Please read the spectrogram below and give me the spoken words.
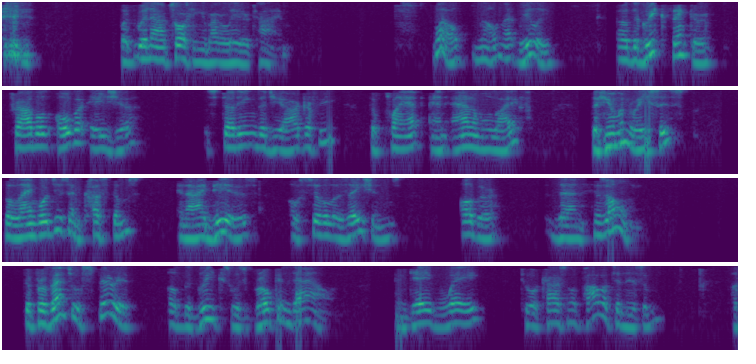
but we're now talking about a later time. Well, no, not really. Uh, the Greek thinker traveled over Asia, studying the geography, the plant and animal life, the human races, the languages and customs and ideas of civilizations other than his own. The provincial spirit of the Greeks was broken down and gave way to a cosmopolitanism, a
